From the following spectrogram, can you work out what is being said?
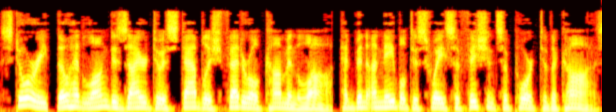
Story, though had long desired to establish federal common law, had been unable to sway sufficient support to the cause.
